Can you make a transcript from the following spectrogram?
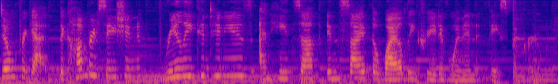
Don't forget, the conversation really continues and heats up inside the Wildly Creative Women Facebook group.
